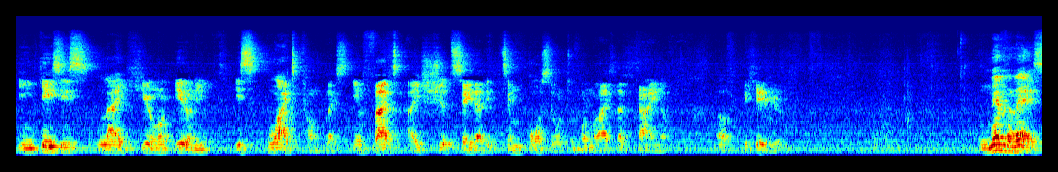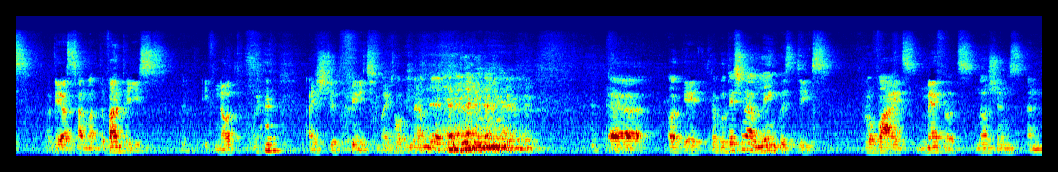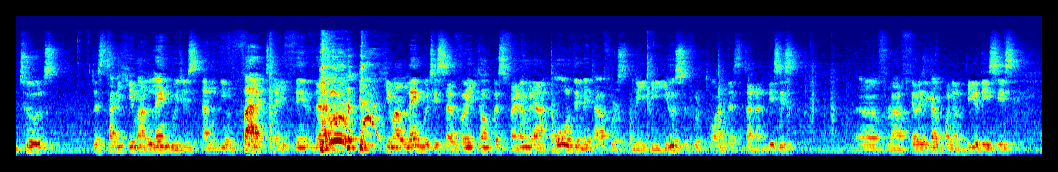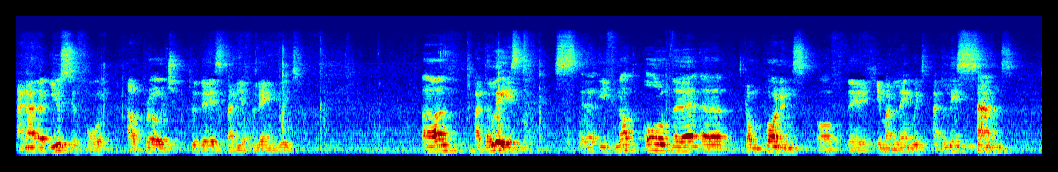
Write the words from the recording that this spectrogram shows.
in cases like humor, irony, is quite complex. In fact, I should say that it's impossible to formalize that kind of, of behavior. Nevertheless, there are some advantages. If not, I should finish my talk now. uh, okay, computational linguistics provides methods, notions, and tools to study human languages. And in fact, I think that human language is a very complex phenomenon. All the metaphors may be useful to understand. And this is, uh, from a theoretical point of view, this is another useful approach to the study of language. Uh, at least, uh, if not all the uh, components of the human language, at least some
